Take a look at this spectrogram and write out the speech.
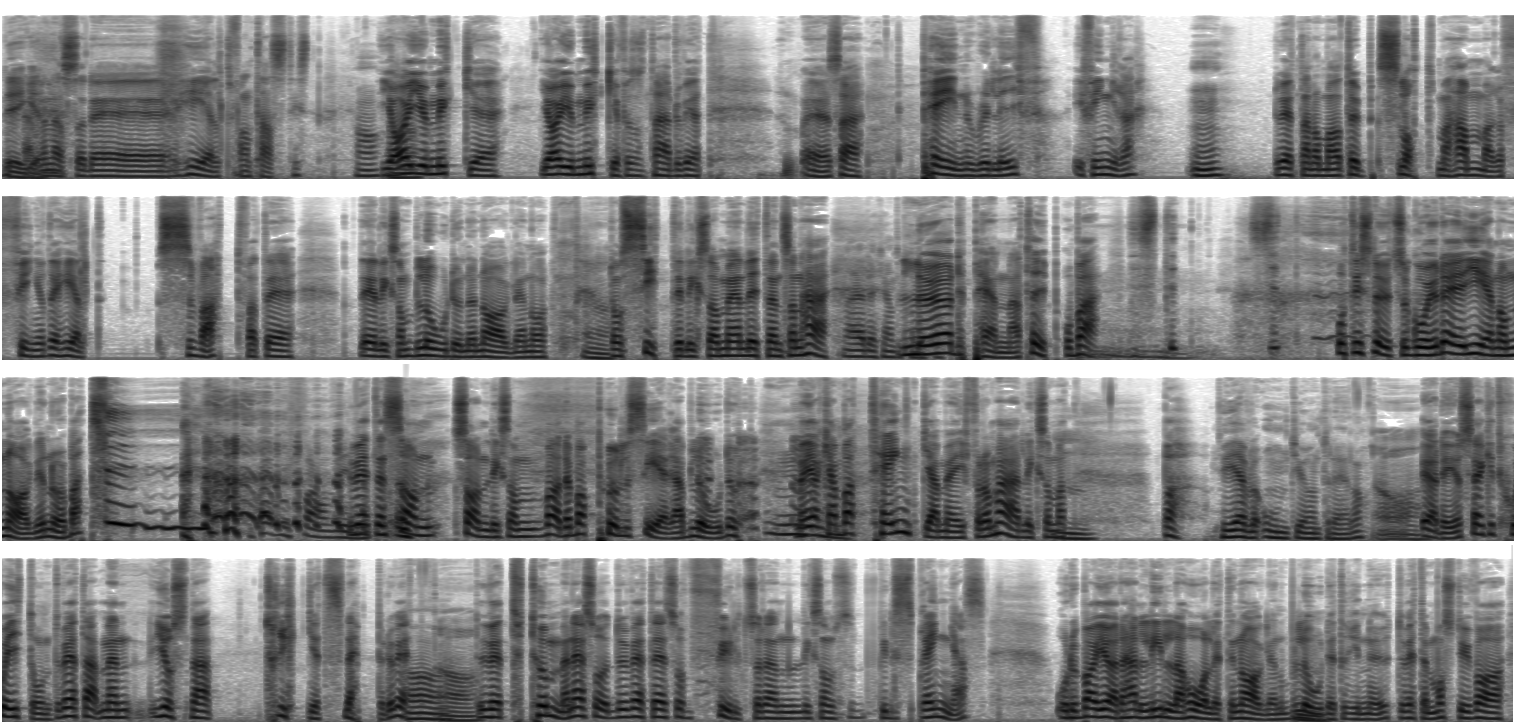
det är ja men alltså det är helt fantastiskt. Ja. Jag är ju mycket, jag är ju mycket för sånt här du vet, eh, så här pain relief i fingrar. Mm. Du vet när de har typ slått med hammare, fingret är helt svart för att det är, det är liksom blod under nageln och Ja. de sitter liksom med en liten sån här Nej lödpenna typ och bara och till slut så går ju det igenom nageln och bara Du vet en sån, sån liksom, bara, det bara pulserar blod upp. Men jag kan bara tänka mig för de här liksom att, Mm. Hur jävla ont gör inte det då? Ja. ja det gör säkert skitont du vet det, men just när trycket släpper du vet. Ja. Ja. Du vet tummen är så, du vet det är så fyllt så den liksom vill sprängas. Och du bara gör det här lilla hålet i nageln och blodet rinner ut. Du vet det måste ju vara,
